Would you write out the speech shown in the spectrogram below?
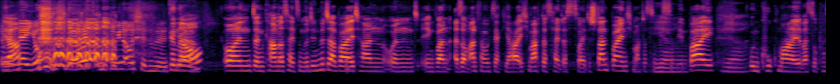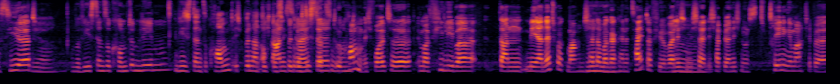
ja. Wenn der Junge stört und du ihn ausschütten willst. Genau. Ja. Und dann kam das halt so mit den Mitarbeitern und irgendwann, also am Anfang habe ich gesagt, ja, ich mache das halt als zweites Standbein, ich mache das so ein ja. bisschen nebenbei ja. und guck mal, was so passiert. Ja. Aber wie es denn so kommt im Leben? Wie es denn so kommt, ich bin Hat dann auch gar nicht so richtig dazu gekommen. Ich wollte immer viel lieber dann mehr Network machen. Ich mhm. hatte aber gar mhm. keine Zeit dafür, weil ich mich mhm. halt, ich habe ja nicht nur das Training gemacht, ich habe ja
